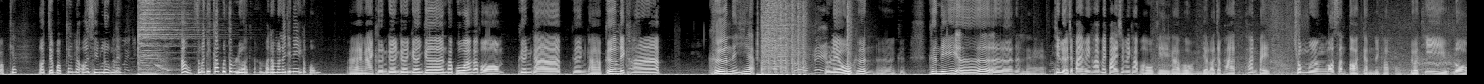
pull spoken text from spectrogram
บ๊อบแคทเราเจอบ๊อบแคทแล้วโอ้ยเสียงหลงเลย เอ้าสวัสดีครับคุณตำรวจมาทำอะไรที่นี่ครับผมไปไปขึ้นขึ้นขึ้นขึ้นขึ้นพักพวกครับผม ขึ้นครับ ขึ้นครับ ขึ้นเด็กครับ ขึ้นไอ้เหี้ยเร็วๆขึ้น เออ ขึ้น ขึ้นดี เออ เออ นั่นแหละ ที่เหลือจะไปไหมครับ ไม่ไปใช่ไหมครับ โอเคครับผม เดี๋ยวเราจะพาทุกท่านไปชมเมืองลอสซันตอสกันนะครับผม โดยที่โลก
